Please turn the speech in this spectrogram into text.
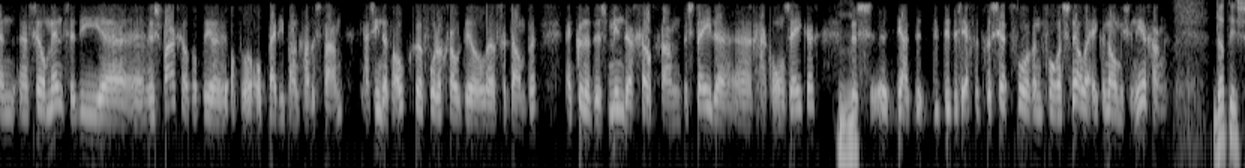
En uh, veel mensen die uh, hun spaargeld op, de, op, op, bij die bank hadden staan... Ja, zien dat ook uh, voor een groot deel verdampen. En kunnen dus minder geld gaan besteden, raken onzeker. Mm -hmm. Dus ja, dit is echt het recept voor een, voor een snelle economische neergang. Dat is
